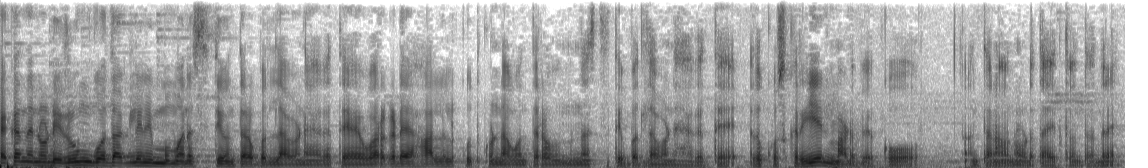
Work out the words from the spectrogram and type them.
ಯಾಕಂದರೆ ನೋಡಿ ರೂಮ್ಗೆ ಹೋದಾಗಲೇ ನಿಮ್ಮ ಮನಸ್ಥಿತಿ ಒಂಥರ ಬದಲಾವಣೆ ಆಗುತ್ತೆ. ಹೊರಗಡೆ ಹಾಲಲ್ಲಿ ಕೂತ್ಕೊಂಡಾಗ ಒಂಥರ ಮನಸ್ಥಿತಿ ಬದಲಾವಣೆ ಆಗುತ್ತೆ. ಅದಕ್ಕೋಸ್ಕರ ಏನು ಮಾಡಬೇಕು ಅಂತ ನಾವು ನೋಡ್ತಾ ಇತ್ತು ಅಂತಂದರೆ,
